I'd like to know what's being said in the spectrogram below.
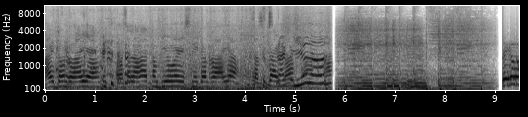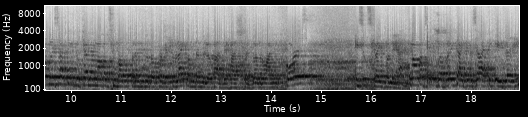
Hi Don Raya. o sa lahat ng viewers ni Don Raya, subscribe. Subscribe ha? yun oh. Welcome back ulit sa ating YouTube channel mga kabs. Kung bago pa lang dito, don't forget to like, comment down below, the hashtag Don Roan. Of course, i-subscribe mo na yan. Mga kabs, ibabalik tayo dito sa ating aviary.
